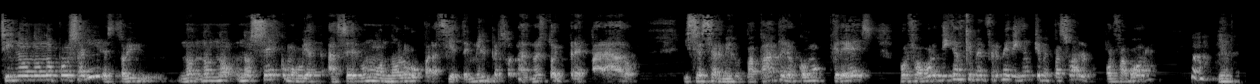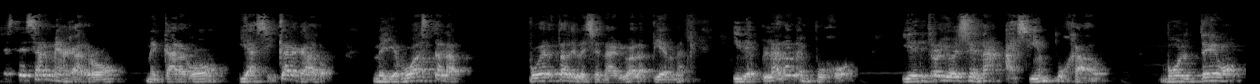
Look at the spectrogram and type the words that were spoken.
Sí, no, no, no puedo salir. Estoy, no, no, no, no sé cómo voy a hacer un monólogo para 7 mil personas. No estoy preparado. Y César me dijo, papá, pero ¿cómo crees? Por favor, digan que me enfermé, digan que me pasó algo, por favor. Y entonces César me agarró, me cargó y así cargado me llevó hasta la puerta del escenario, a la pierna, y de plano me empujó. Y entro yo a escena así empujado, volteo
